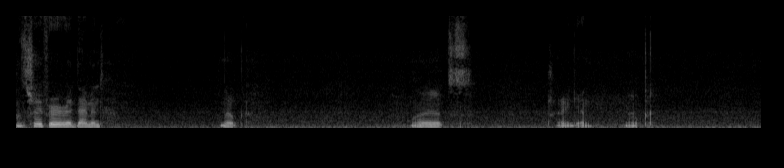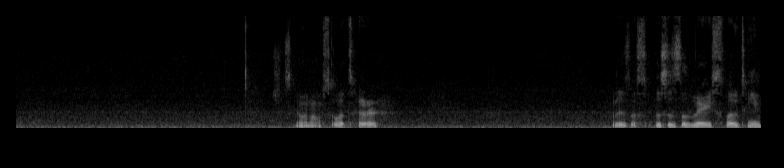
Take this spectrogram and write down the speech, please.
let's try for a red diamond. Nope. Let's try again. Nope. Going off, so let's hit her. What is this? This is a very slow team.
